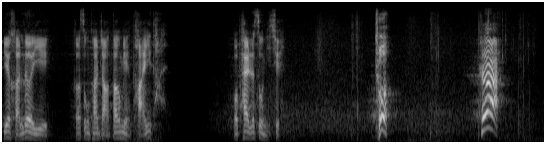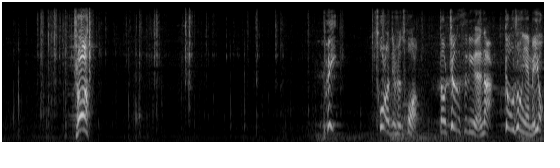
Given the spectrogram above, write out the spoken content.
也很乐意和宋团长当面谈一谈。我派人送你去。撤！是。撤！呸！错了就是错了，到郑司令员那儿告状也没用。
